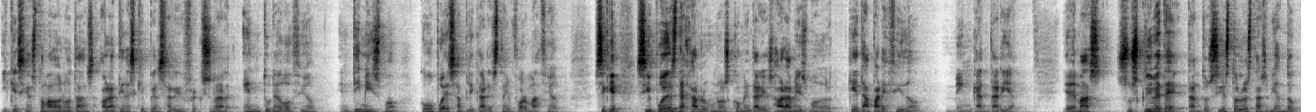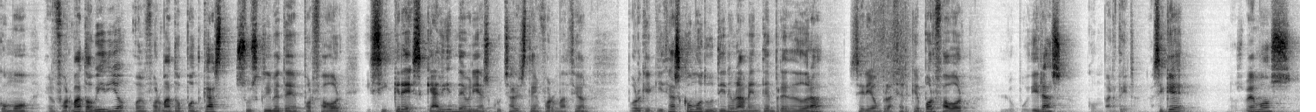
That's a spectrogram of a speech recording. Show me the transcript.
y que si has tomado notas, ahora tienes que pensar y reflexionar en tu negocio, en ti mismo, cómo puedes aplicar esta información. Así que si puedes dejar unos comentarios ahora mismo de qué te ha parecido, me encantaría. Y además, suscríbete, tanto si esto lo estás viendo como en formato vídeo o en formato podcast, suscríbete, por favor. Y si crees que alguien debería escuchar esta información, porque quizás como tú tiene una mente emprendedora, sería un placer que por favor lo pudieras compartir. Así que nos vemos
